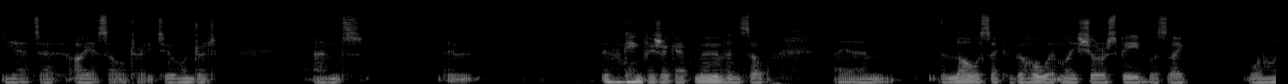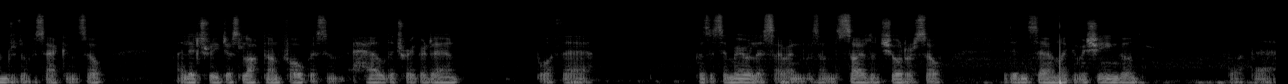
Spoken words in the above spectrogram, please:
yeah, it's a ISO thirty two hundred, and the the kingfisher kept moving. So, I um, the lowest I could go with my shutter speed was like one hundred of a second. So, I literally just locked on focus and held the trigger down. But uh, because it's a mirrorless, I went was on the silent shutter, so it didn't sound like a machine gun. But uh,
